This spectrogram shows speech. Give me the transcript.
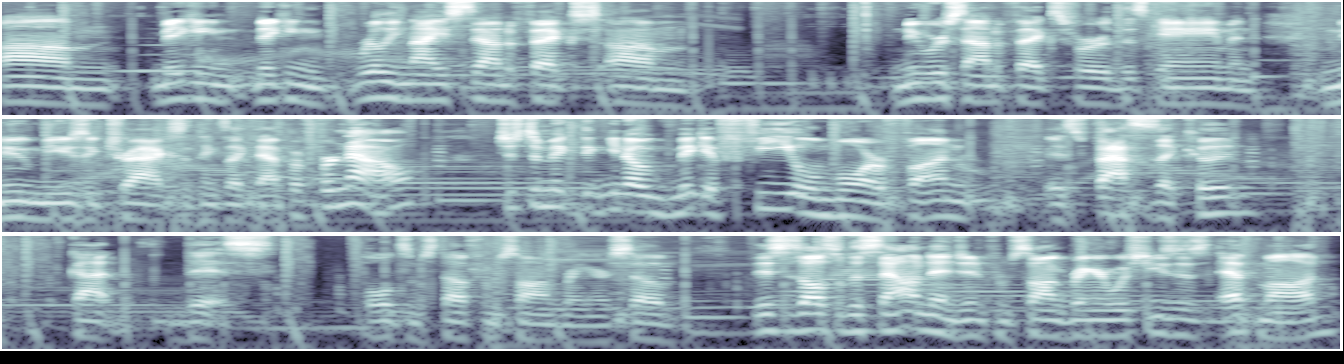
um, making making really nice sound effects um, newer sound effects for this game and new music tracks and things like that. But for now, just to make the you know make it feel more fun as fast as I could, got this. Pulled some stuff from Songbringer. So this is also the sound engine from Songbringer, which uses Fmod,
